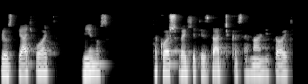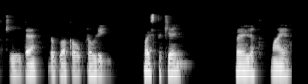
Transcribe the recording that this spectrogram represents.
плюс 5 вольт, мінус. Також вихід із датчика сигнальний провід, який йде до блока управління. Ось такий вигляд має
